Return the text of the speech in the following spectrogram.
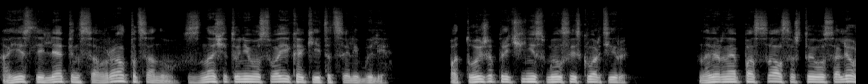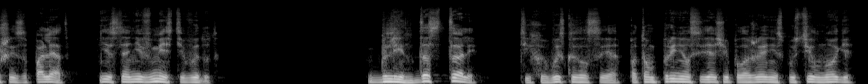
А если Ляпин соврал пацану, значит, у него свои какие-то цели были. По той же причине смылся из квартиры. Наверное, опасался, что его с Алешей запалят, если они вместе выйдут. «Блин, достали!» — тихо высказался я, потом принял сидячее положение, спустил ноги,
